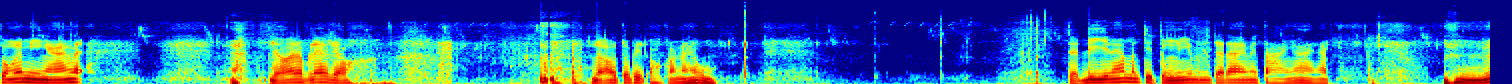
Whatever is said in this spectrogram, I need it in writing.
ทรงแล้มีง้างแหละเดี๋ยวอันดับแรกเดี๋ยว เราเอาตัวบิดออกก่อนนะครับผม แต่ดีนะมันติดตรงนี้มันจะได้ไม่ตายง่ายนะครับ หือ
